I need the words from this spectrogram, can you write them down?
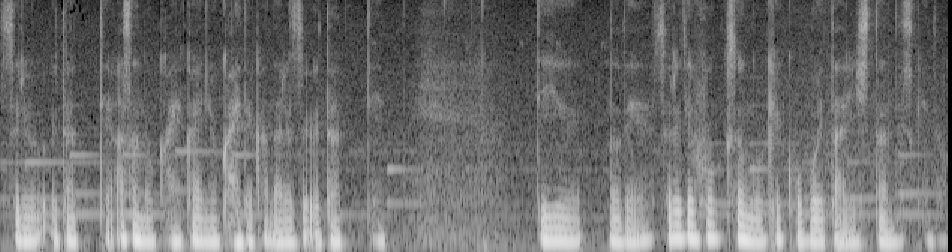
それを歌って朝の会会の会で必ず歌ってっていうのでそれでフォークソングを結構覚えたりしたんですけど。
